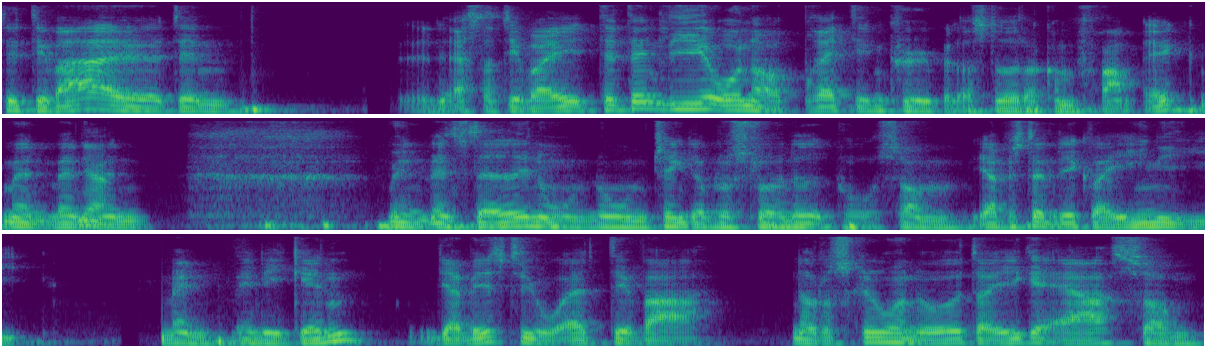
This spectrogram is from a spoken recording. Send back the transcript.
det, det var øh, den, øh, altså det var det, den lige under bredt indkøb eller sådan noget, der kom frem, ikke? Men, men, ja. men, men, men stadig nogle, nogle ting, der blev slået ned på, som jeg bestemt ikke var enig i. Men, men igen, jeg vidste jo, at det var når du skriver noget, der ikke er som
